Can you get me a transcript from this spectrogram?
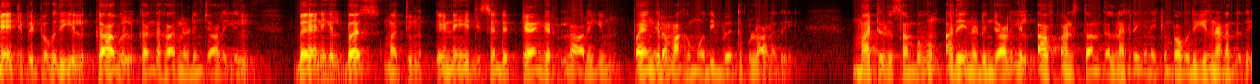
நேற்று பிற்பகுதியில் காபுல் கந்தகார் நெடுஞ்சாலையில் பயணிகள் பஸ் மற்றும் எண்ணெய் ஏற்றி சென்ற டேங்கர் லாரியும் பயங்கரமாக மோதி விபத்துக்குள்ளானது. மற்றொரு சம்பவம் அதே நெடுஞ்சாலையில் ஆப்கானிஸ்தான் தலைநகரை இணைக்கும் பகுதியில் நடந்தது.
